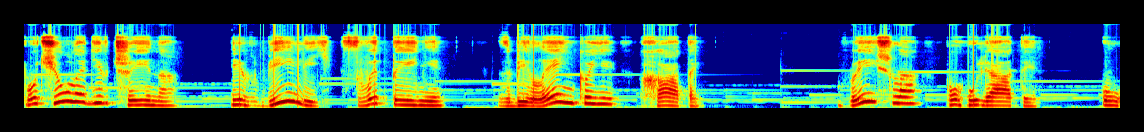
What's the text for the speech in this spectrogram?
Почула дівчина і в білій свитині з біленької хати. Вийшла погуляти у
